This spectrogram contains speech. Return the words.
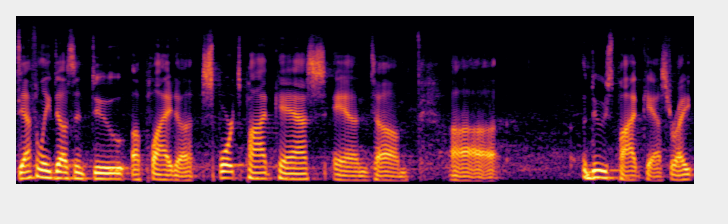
Definitely doesn't do apply to sports podcasts and um, uh, news podcast, right?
